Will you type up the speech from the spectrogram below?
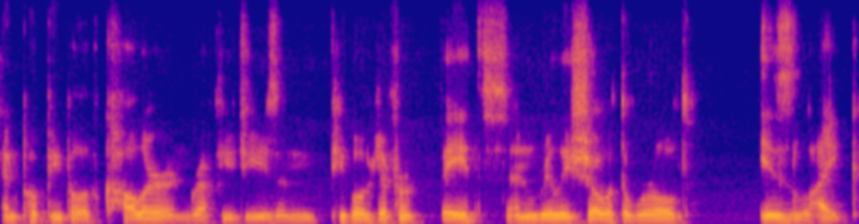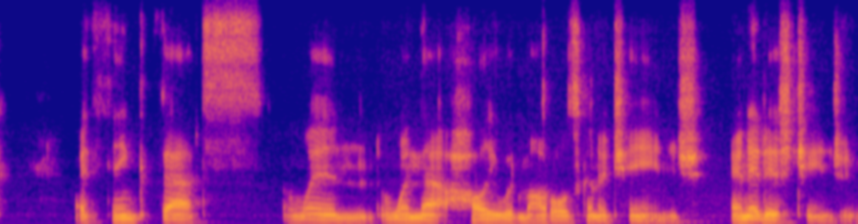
and put people of color and refugees and people of different faiths and really show what the world is like i think that's when when that hollywood model is going to change. And it is changing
